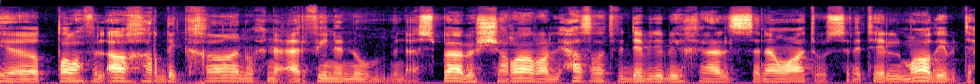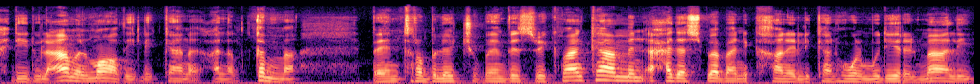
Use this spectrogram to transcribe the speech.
الطرف الآخر نيك خان وإحنا عارفين إنه من أسباب الشرارة اللي حصلت في ال WWE خلال السنوات والسنتين الماضية بالتحديد والعام الماضي اللي كان على القمة بين تريبل اتش وبين فينس كان من أحد اسبابها نيك خان اللي كان هو المدير المالي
